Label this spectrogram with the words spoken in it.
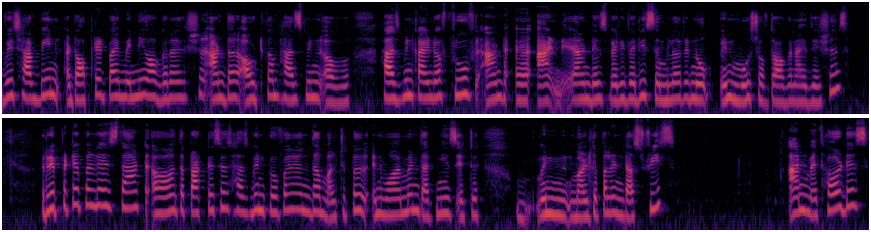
which have been adopted by many organizations and the outcome has been uh, has been kind of proved and uh, and and is very very similar in in most of the organizations. Repeatable is that uh, the practices has been proven in the multiple environment that means it in multiple industries. And method is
